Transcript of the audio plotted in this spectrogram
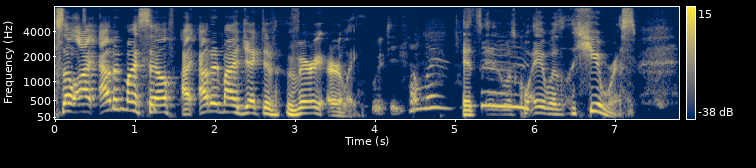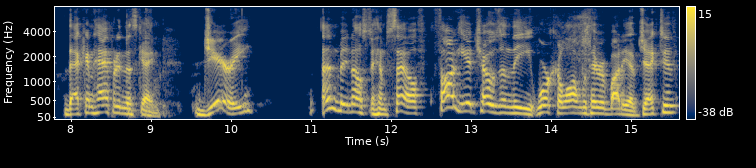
so I outed myself. I outed my objective very early. Which is hilarious. It's it was it was humorous. That can happen in this game. Jerry, unbeknownst to himself, thought he had chosen the work along with everybody objective,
